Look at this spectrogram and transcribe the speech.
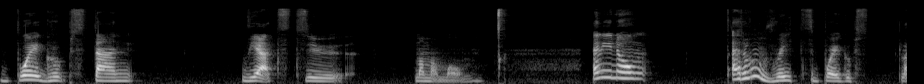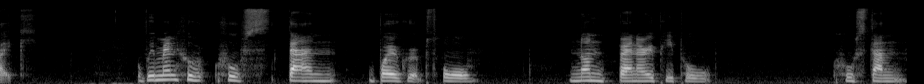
"Boy Group Stan reacts to Mamamoo. And you know, I don't rate boy groups like women who who stan boy groups or non-binary people who stand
